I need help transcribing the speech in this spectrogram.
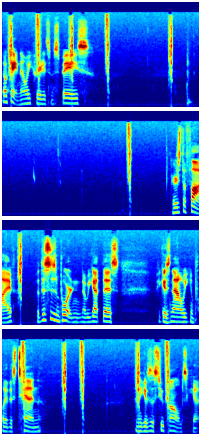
Okay, now we created some space. Here's the 5. But this is important that we got this because now we can play this 10. And it gives us two columns again.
